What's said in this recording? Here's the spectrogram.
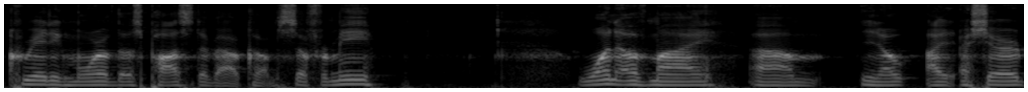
creating more of those positive outcomes? So, for me, one of my um, you know I, I shared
